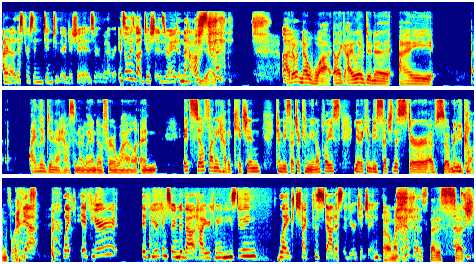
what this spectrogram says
I don't know this person didn't do their dishes or whatever. It's always about dishes, right, in the house. Yes. um, I don't know why. Like I lived in a I I lived in a house in Orlando for a while and it's so funny how the kitchen can be such a communal place, yet it can be such the stir of so many conflicts. Yeah. Like if you're if you're concerned about how your community is doing, like check the status of your kitchen. Oh my gosh, yes. That is such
